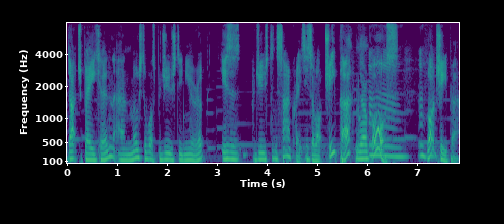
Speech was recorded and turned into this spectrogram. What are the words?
Dutch bacon and most of what's produced in Europe is produced in sow crates. It's a lot cheaper, Yeah. of course, a lot cheaper,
